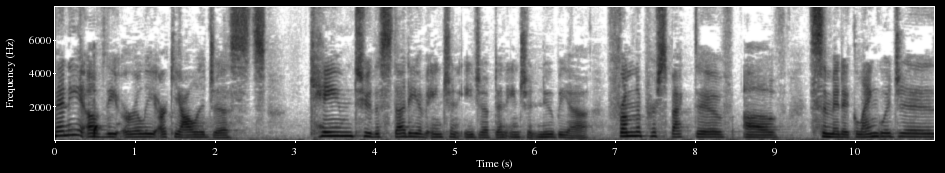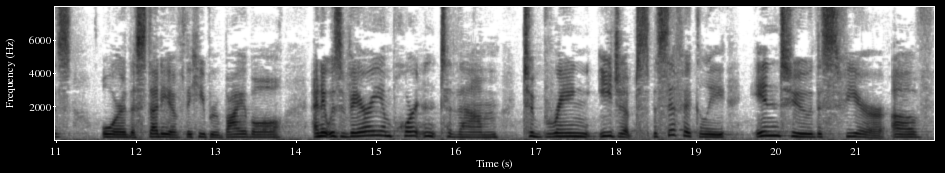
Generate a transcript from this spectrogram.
many of the early archaeologists came to the study of ancient Egypt and ancient Nubia from the perspective of Semitic languages or the study of the Hebrew Bible. And it was very important to them to bring Egypt specifically into the sphere of,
